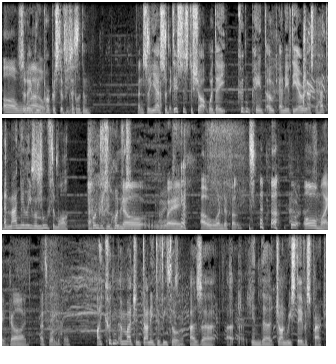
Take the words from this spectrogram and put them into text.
Oh, So they repurposed it for It's Temple just Doom. So yeah, so this is the shot where they couldn't paint out any of the areas. They had to manually remove them all, hundreds and hundreds. of them. No way. Yeah. Oh, wonderful. Oh my god, that's wonderful. I couldn't imagine Danny DeVito as uh, uh, in the John Rhys-Davies part.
